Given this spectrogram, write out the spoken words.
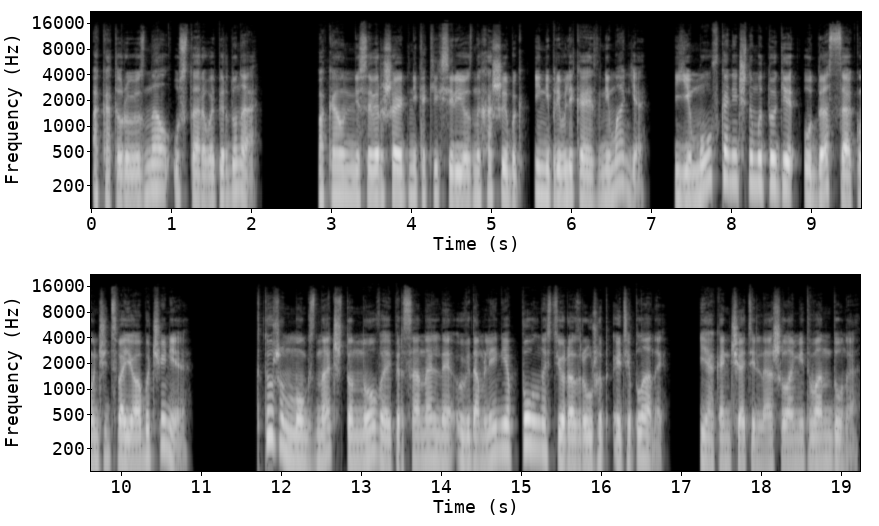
о которой узнал у старого пердуна. Пока он не совершает никаких серьезных ошибок и не привлекает внимания, ему в конечном итоге удастся окончить свое обучение. Кто же мог знать, что новое персональное уведомление полностью разрушит эти планы и окончательно ошеломит Ван Дуна?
